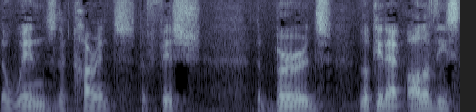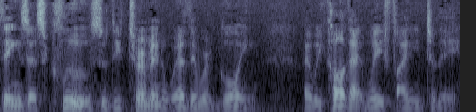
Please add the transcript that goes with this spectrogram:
the winds, the currents, the fish, the birds, looking at all of these things as clues to determine where they were going. And we call that wayfinding today.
